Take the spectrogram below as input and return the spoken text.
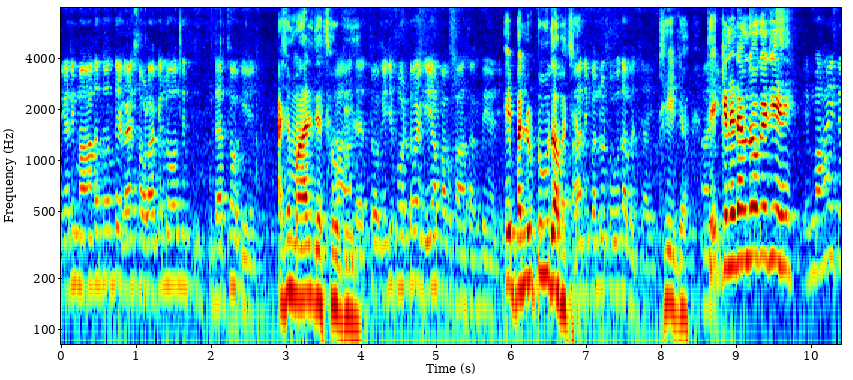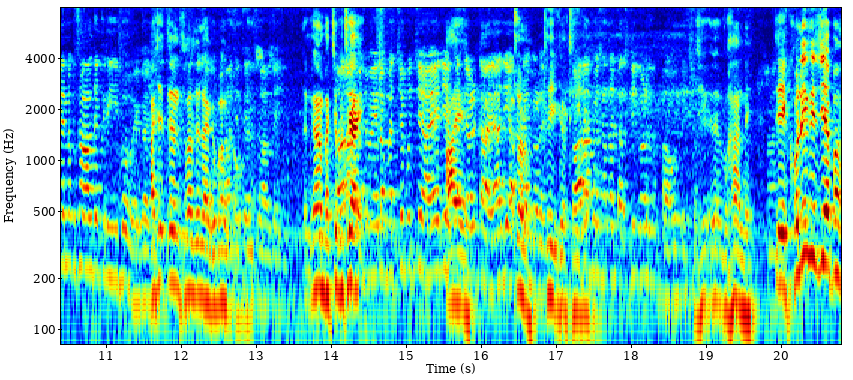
ਇਹਦੀ ਮਾਂ ਦਾ ਦੁੱਧ ਹੈਗਾ ਜੀ 16 ਕਿਲੋ ਉਹਦੀ ਡੈਥ ਹੋ ਗਈ ਹੈ ਜੀ। ਅੱਛਾ ਮਾਰੀ ਡੈਥ ਹੋ ਹਾਂ ਗਈ ਡੈਥ ਹੋ ਗਈ ਜੀ ਫੋਟੋ ਹੈਗੀ ਆ, ਆਪਾਂ ਵਿਖਾ ਸਕਦੇ ਹਾਂ ਜੀ। ਇਹ ਬੱਲੂ 2 ਦਾ ਬੱਚਾ। ਹਾਂਜੀ ਬੱਲੂ 2 ਦਾ ਬੱਚਾ ਜੀ। ਠੀਕ ਆ। ਤੇ ਕਿੰਨੇ ਟਾਈਮ ਦਾ ਹੋ ਗਿਆ ਜੀ ਇਹ? ਇਹ ਮਹਾ ਹੀ 3 ਸਾਲ ਦੇ ਕਰੀਬ ਹੋਵੇਗਾ ਜੀ। ਅੱਛਾ 3 ਸਾਲ ਦੇ ਲਗਭਗ ਹਾਂਜੀ 3 ਸਾਲ ਦੇ ਜੀ। ਗਾਂ ਬੱਚੇ ਬੱਚੇ ਆਏ? ਵੇਲਾ ਬੱਚੇ ਪੁੱਛੇ ਆਏ ਜੀ ਆਏ। ਰਿਜ਼ਲਟ ਆਇਆ ਜੀ ਚਲੋ, ਆਪਣੇ ਕੋਲੇ। ਠੀਕ ਹੈ, ਠੀਕ ਸਾਰਾ। ਕੁਝ ਅੰਦਰ ਟੈਸਟੀਕਲ ਪਾਓ ਪਿੱਛੇ। ਜੀ ਬਹਾਨੇ ਤੇ ਖੋਲੀ ਵੀਰ ਜੀ ਆਪਾਂ?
